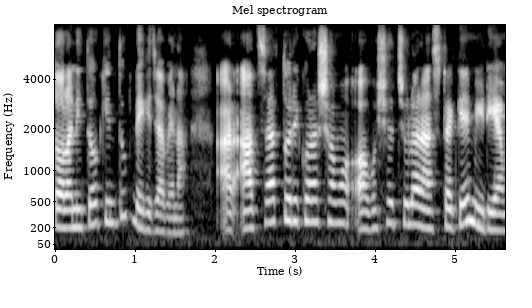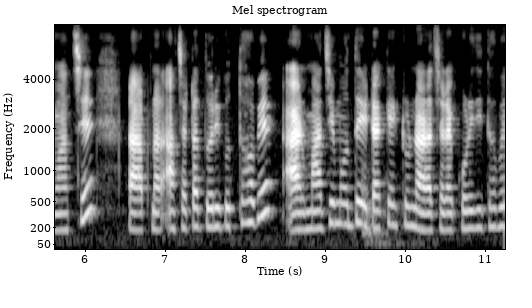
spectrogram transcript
তলানিতেও কিন্তু লেগে যাবে না। আর আচার তৈরি করার সময় অবশ্যই চুলার আঁচটাকে মিডিয়াম আছে আপনার আচারটা তৈরি করতে হবে। আর মাঝে মধ্যে এটাকে একটু নাড়াচাড়া করে দিতে হবে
